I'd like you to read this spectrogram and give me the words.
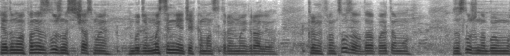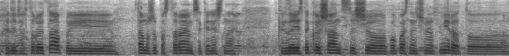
я думаю, вполне заслуженно сейчас мы будем, мы сильнее тех команд, с которыми мы играли, кроме французов, да, поэтому заслуженно будем выходить во второй этап. И там уже постараемся, конечно, когда есть такой шанс еще попасть на чемпионат мира, то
